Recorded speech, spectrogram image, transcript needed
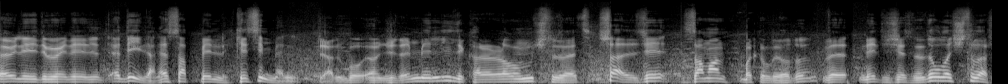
Öyleydi böyleydi E, değil yani hesap belli. Kesin belli. Yani bu önceden belliydi. Karar alınmıştı zaten. Sadece zaman bakılıyordu ve neticesine de ulaştılar.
